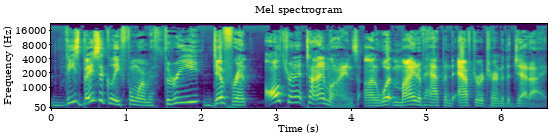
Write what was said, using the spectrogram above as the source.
these basically form three different alternate timelines on what might have happened after Return to the Jedi.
